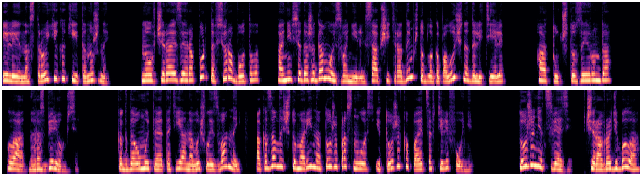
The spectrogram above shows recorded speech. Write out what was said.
Или настройки какие-то нужны. Но вчера из аэропорта все работало. Они все даже домой звонили, сообщить родным, что благополучно долетели. А тут что за ерунда? Ладно, разберемся. Когда умытая Татьяна вышла из ванной, оказалось, что Марина тоже проснулась и тоже копается в телефоне. Тоже нет связи? Вчера вроде была.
